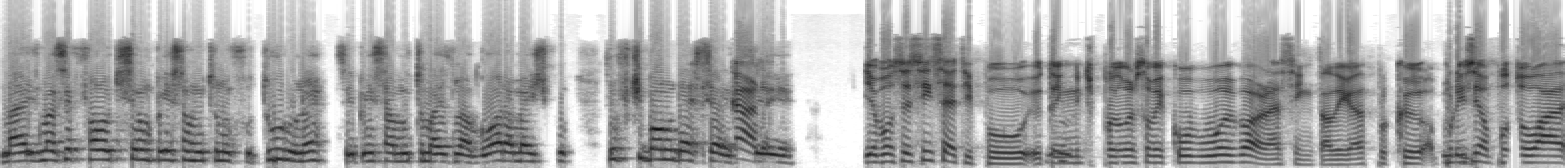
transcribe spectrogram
mas, mas, você falou que você não pensa muito no futuro, né? Você pensa muito mais no agora, mas, tipo, se o futebol não der certo, Cara, você... eu vou ser sincero, tipo, eu tenho hum. muitos problemas também com o agora, assim, tá ligado? Porque, por hum. exemplo, eu, a,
